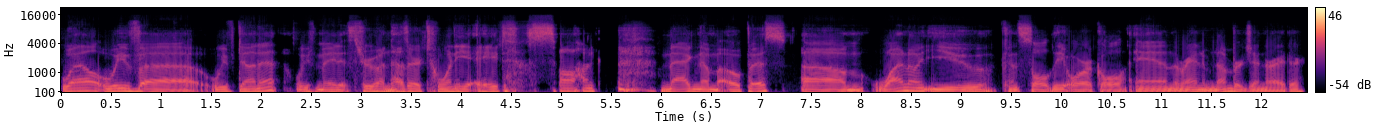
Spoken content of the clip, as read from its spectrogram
Well, we've uh, we've done it. We've made it through another 28 song magnum opus. Um, why don't you consult the Oracle and the random number generator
